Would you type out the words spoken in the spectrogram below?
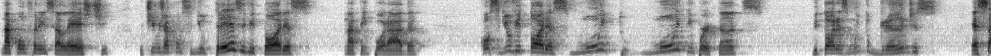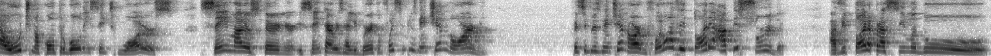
na Conferência Leste. O time já conseguiu 13 vitórias na temporada conseguiu vitórias muito, muito importantes, vitórias muito grandes. Essa última contra o Golden State Warriors, sem Miles Turner e sem Tyrese Halliburton, foi simplesmente enorme. Foi simplesmente enorme. Foi uma vitória absurda. A vitória para cima do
